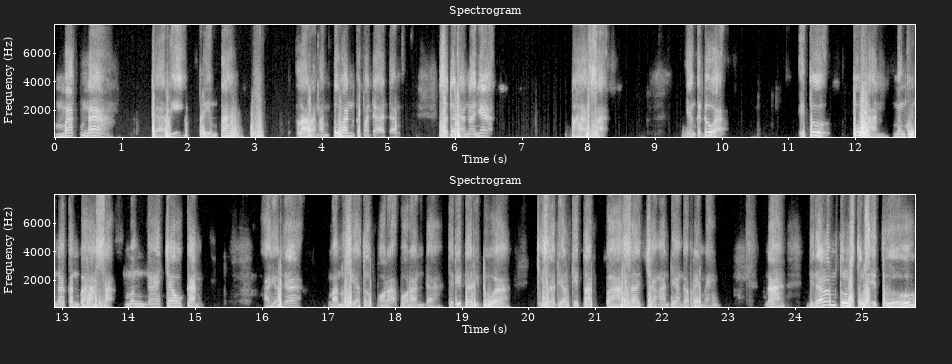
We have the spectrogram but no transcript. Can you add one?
makna dari perintah larangan Tuhan kepada Adam. Sederhananya bahasa. Yang kedua, itu Tuhan menggunakan bahasa, mengacaukan. Akhirnya manusia itu porak-poranda. Jadi dari dua kisah di Alkitab, bahasa jangan dianggap remeh. Nah, di dalam tools-tools itu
